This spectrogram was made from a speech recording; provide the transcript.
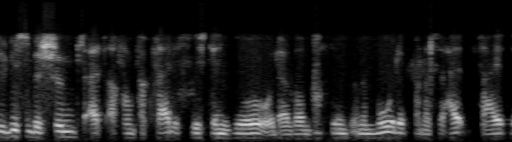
ein bisschen beschimpft, als auch warum verkleidest du dich denn so oder warum hast du so eine Mode von der alten Zeit.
